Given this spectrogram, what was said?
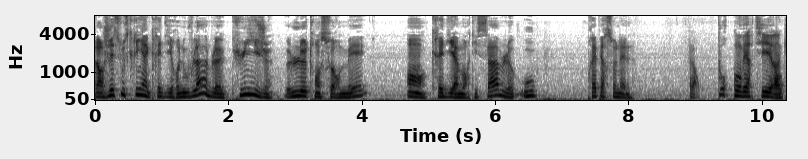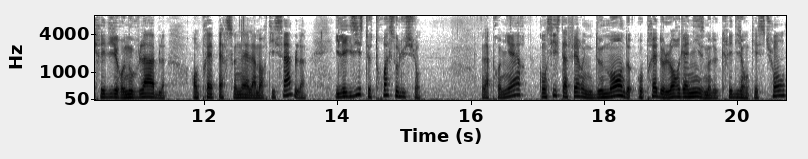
Alors j'ai souscrit un crédit renouvelable, puis-je le transformer en crédit amortissable ou prêt personnel? Pour convertir un crédit renouvelable en prêt personnel amortissable, il existe trois solutions. La première consiste à faire une demande auprès de l'organisme de crédit en question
